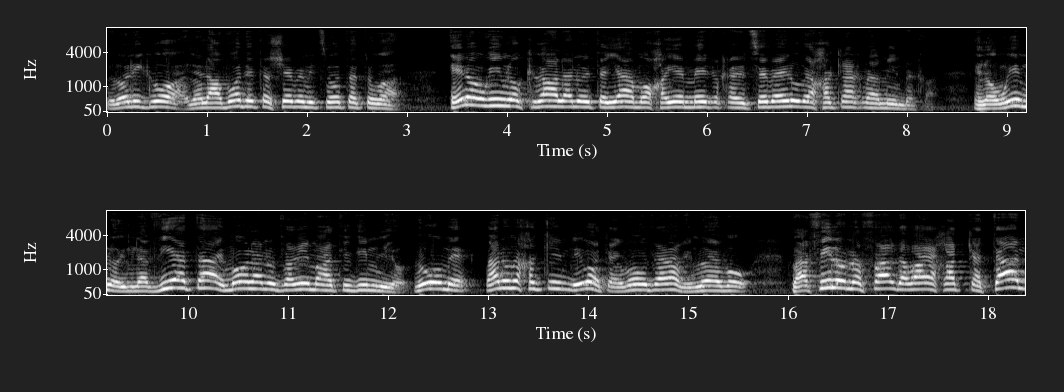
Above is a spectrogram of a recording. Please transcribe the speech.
ולא לגרוע, אלא לעבוד את השם במצוות התורה. אין אומרים לו קרא לנו את הים או חיי מת וכיוצא באלו ואחר כך נאמין בך. אלא אומרים לו, אם נביא אתה, אמור לנו דברים העתידים להיות. והוא אומר, ואנו מחכים לראות, יבואו דבריו, אם לא יבואו. ואפילו נפל דבר אחד קטן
